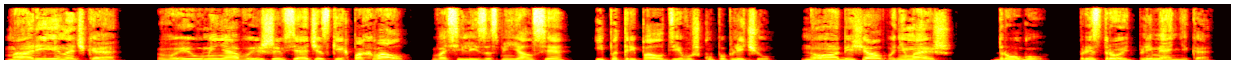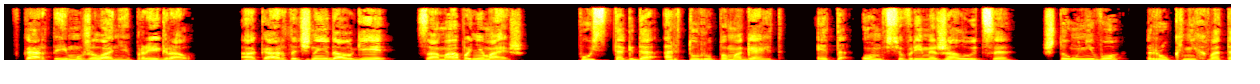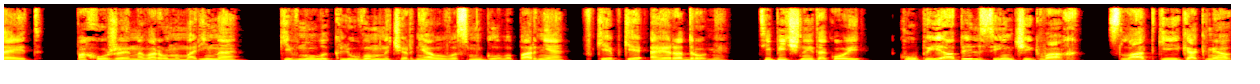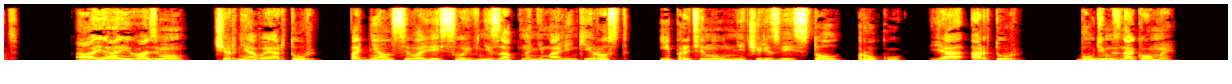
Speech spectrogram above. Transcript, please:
«Мариночка, вы у меня выше всяческих похвал!» Василий засмеялся и потрепал девушку по плечу. «Но обещал, понимаешь, другу пристроить племянника. В карты ему желание проиграл. А карточные долги, сама понимаешь». «Пусть тогда Артуру помогает. Это он все время жалуется, что у него рук не хватает». Похожая на ворону Марина кивнула клювом на чернявого смуглого парня в кепке-аэродроме. Типичный такой «Купи апельсинчик, вах, сладкий как мед». «А я и возьму». Чернявый Артур поднялся во весь свой внезапно немаленький рост и протянул мне через весь стол руку. «Я Артур. Будем знакомы.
